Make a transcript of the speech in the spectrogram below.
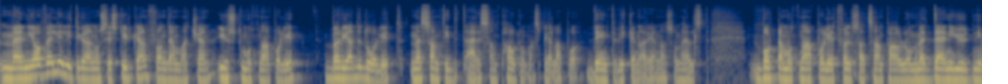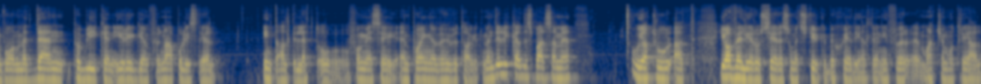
men jag väljer lite grann att se styrkan från den matchen, just mot Napoli. Började dåligt, men samtidigt är det San Paolo man spelar på. Det är inte vilken arena som helst. Borta mot Napoli, ett fullsatt San Paolo med den ljudnivån, med den publiken i ryggen för Napolis del. Inte alltid lätt att få med sig en poäng överhuvudtaget, men det lyckades Barca med. Och jag tror att jag väljer att se det som ett styrkebesked egentligen inför eh, matchen mot Real.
